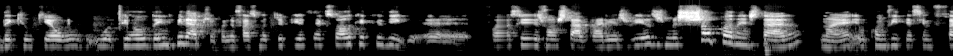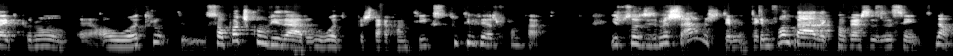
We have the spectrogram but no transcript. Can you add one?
daquilo que é o, o apelo da intimidade. Por exemplo, quando eu faço uma terapia sexual, o que é que eu digo? Uh, vocês vão estar várias vezes, mas só podem estar, não é? O convite é sempre feito por um uh, ao outro, só podes convidar o outro para estar contigo se tu tiveres vontade. E as pessoas dizem, mas, ah, mas tem, tem vontade, é que conversas assim. Não,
